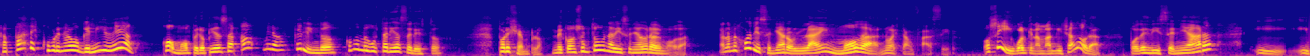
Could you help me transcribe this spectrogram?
Capaz descubren algo que ni idea cómo, pero piensan, ah, mira, qué lindo, ¿cómo me gustaría hacer esto? Por ejemplo, me consultó una diseñadora de moda. A lo mejor diseñar online moda no es tan fácil. O sí, igual que la maquilladora. Podés diseñar y, y,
